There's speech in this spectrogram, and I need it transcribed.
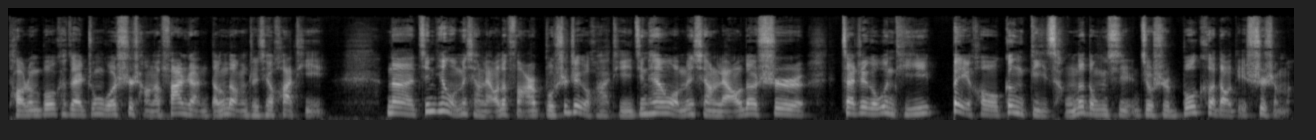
讨论播客在中国市场的发展等等这些话题。那今天我们想聊的反而不是这个话题，今天我们想聊的是在这个问题背后更底层的东西，就是播客到底是什么。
